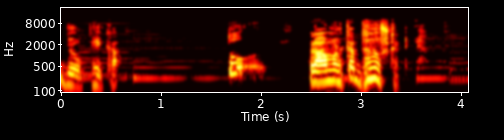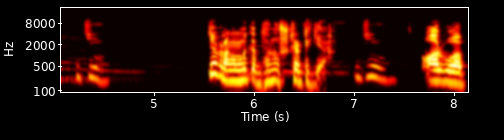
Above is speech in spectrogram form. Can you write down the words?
जो फेंका तो रावण का धनुष कट गया। जी। जब रावण का धनुष कट गया जी। और वो अब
